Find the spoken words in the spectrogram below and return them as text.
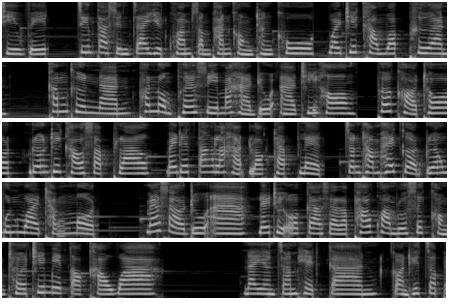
ชีวิต จึงตัดสินใจหยุดความสัมพันธ์ของทั้งคู่ ไว้ที่คำว่าเพื่อนค่ำคืนนั้นพ่อหนุ่มเพื่อนซีมาหาดูอาที่ห้อง เพื่อขอโทษ เรื่องที่เขาสับเพลาไม่ได้ตั้งรหัสล็อกแท็บเล็ตจนทำให้เกิดเรื่องวุ่นวายทั้งหมด แม่สาวดูอาเลยถือโอกาสสารภาพความรู้สึกของเธอที่มีต่อเขาว่านายยังจำเหตุการณ์ก่อนที่จะไป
